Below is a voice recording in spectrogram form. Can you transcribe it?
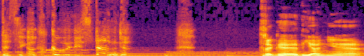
私が不幸にしたんだ Tragedia, nie.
